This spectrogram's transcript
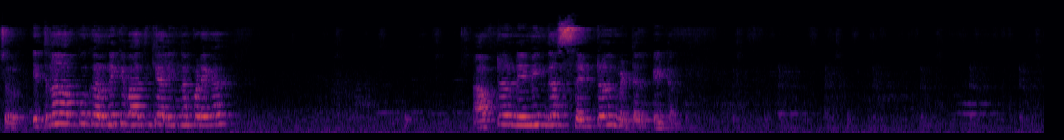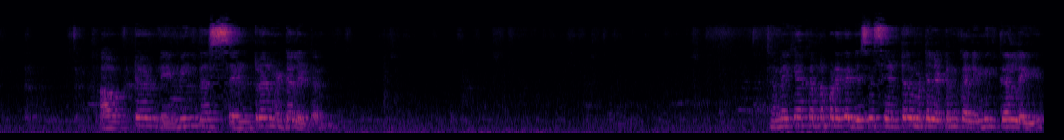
चलो, इतना आपको करने के बाद क्या लिखना पड़ेगा? After naming the central metal atom. After naming the central metal atom, हमें क्या करना पड़ेगा? जैसे सेंट्रल मेटल एटम का नेमिंग कर लेंगे,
